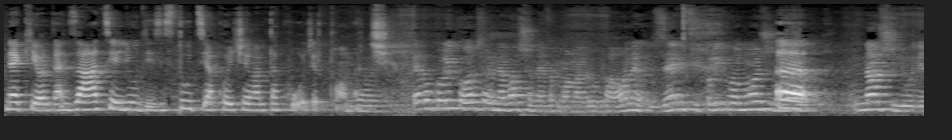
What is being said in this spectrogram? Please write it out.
neke organizacije, ljudi iz institucija koji će vam također pomoći. Evo koliko otvorena vaša neformalna grupa, one u Zenici, koliko vam može... Uh, naši ljudi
